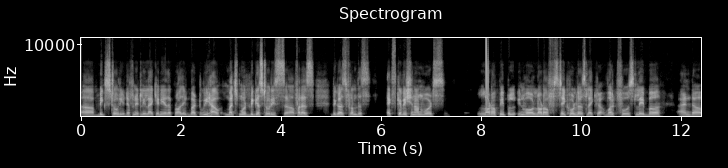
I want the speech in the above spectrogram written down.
uh, big story, definitely like any other project. But we have much more bigger stories uh, for us because from this excavation onwards, lot of people involved, lot of stakeholders like uh, workforce, labor, and uh,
